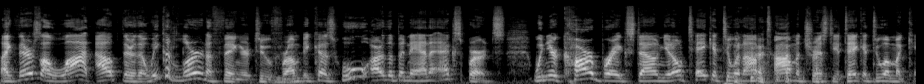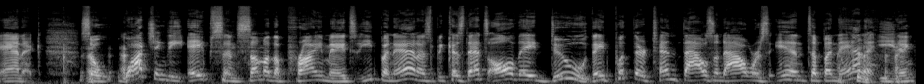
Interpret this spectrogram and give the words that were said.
Like, there's a lot out there that we could learn a thing or two from because who are the banana experts? When your car breaks down, you don't take it to an optometrist, you take it to a mechanic. So, watching the apes and some of the primates eat bananas because that's all they do. They put their 10,000 hours into banana eating.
